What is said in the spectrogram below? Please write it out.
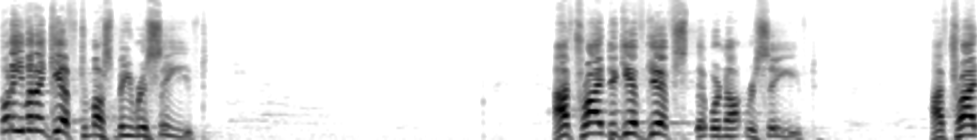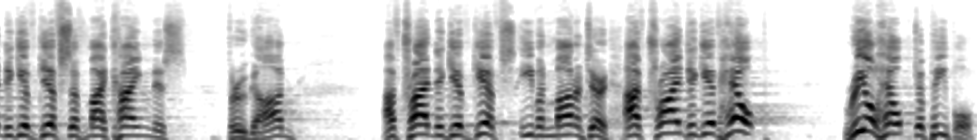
But even a gift must be received. I've tried to give gifts that were not received. I've tried to give gifts of my kindness through God. I've tried to give gifts, even monetary. I've tried to give help, real help to people,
